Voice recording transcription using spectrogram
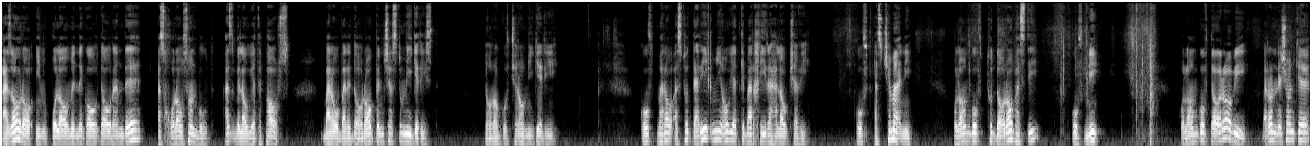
قضا را این غلام نگاه دارنده از خراسان بود از ولایت پارس. برابر داراب بنشست و میگریست. داراب گفت چرا میگری؟ گفت مرا از تو دریق می آید که بر خیر هلاک شوی. گفت از چه معنی؟ غلام گفت تو داراب هستی؟ گفت نی. غلام گفت دارابی. بر نشان که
